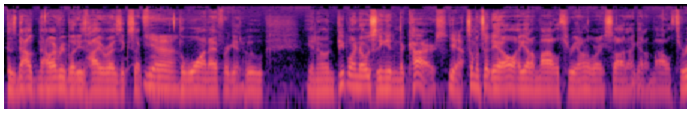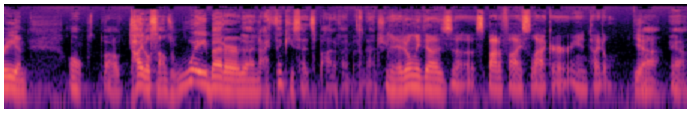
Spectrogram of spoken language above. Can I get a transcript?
because now now everybody's high res except for Yeah. the one I forget who, you know, and people are noticing it in their cars. Yeah. Someone said, "Yeah, oh, I got a Model 3. I don't know where I saw it. I got a Model 3 and oh, uh, Tidal sounds way better than I think he said Spotify, but I'm not sure." Yeah, it only does uh, Spotify, Slacker, and Tidal. Yeah. yeah, yeah.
